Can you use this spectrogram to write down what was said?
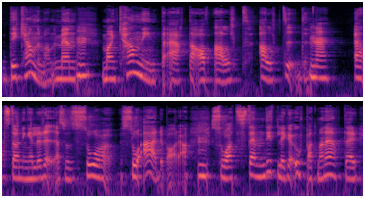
det kan man, men man kan inte äta av allt, alltid. Nej. Ätstörning eller ej, alltså så, så är det bara. Så att ständigt lägga upp att man äter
